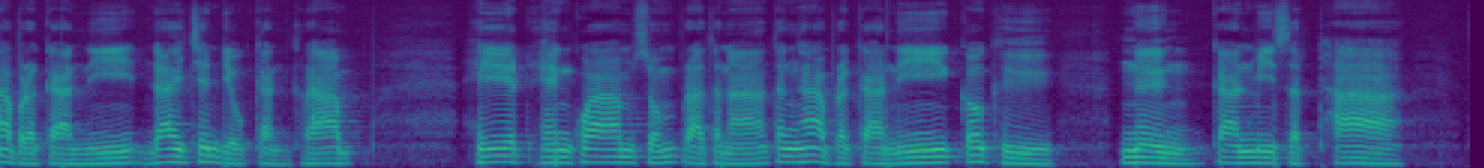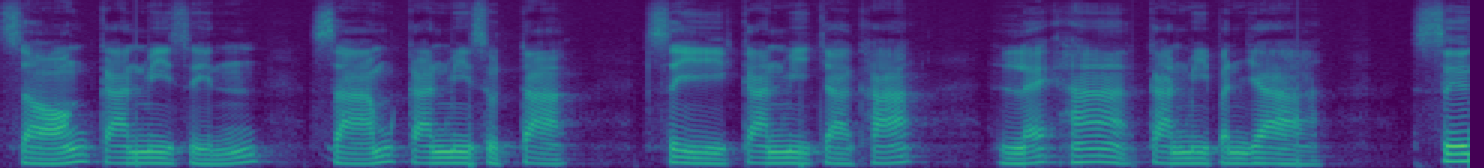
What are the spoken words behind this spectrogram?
5 ประการนี้ได้เช่นเดียวกันครับ เหตุแห่งความสมปรารถนาทั้ง 5 ประการนี้ก็คือ 1. การมีศรัทธา 2. การมีศีล 3. การมีสุตตะ 4. การมีจาคะ และ 5. การมีปัญญา ซึ่ง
